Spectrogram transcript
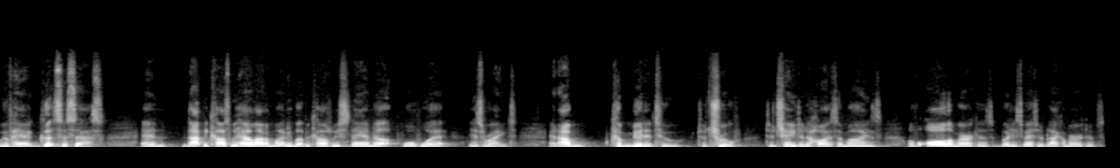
We've had good success. And not because we had a lot of money, but because we stand up for what is right. And I'm committed to, to truth, to changing the hearts and minds of all Americans, but especially black Americans.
